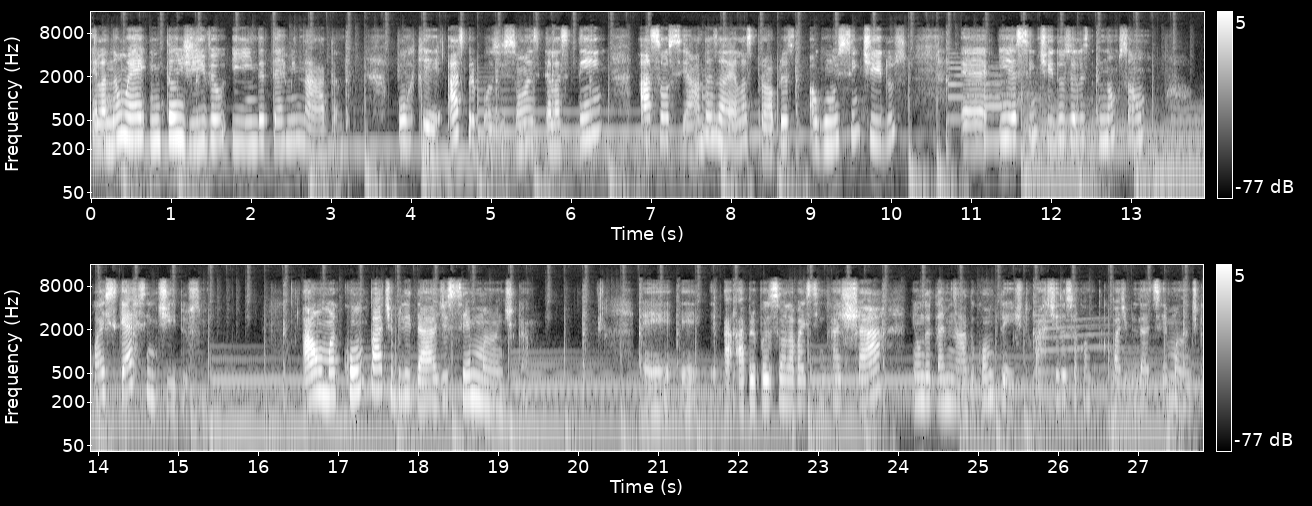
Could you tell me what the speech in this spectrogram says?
ela não é intangível e indeterminada porque as preposições elas têm associadas a elas próprias alguns sentidos é, e esses sentidos eles não são quaisquer sentidos. Há uma compatibilidade semântica. É, é, a, a, preposição ela vai se encaixar em um determinado contexto a partir dessa compatibilidade semântica.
